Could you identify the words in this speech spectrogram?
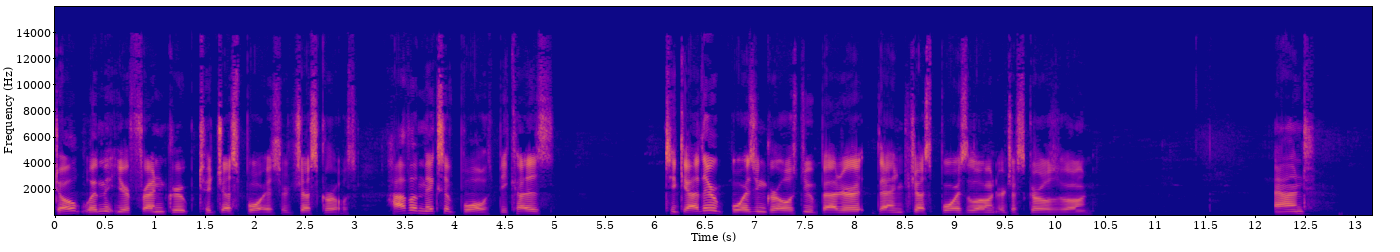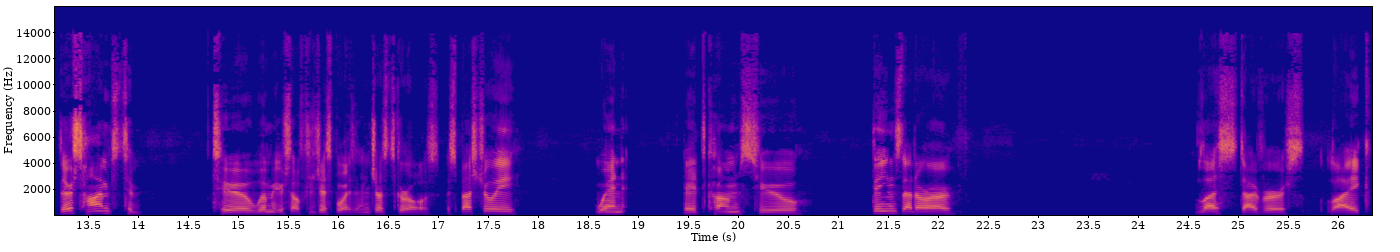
Don't limit your friend group to just boys or just girls. Have a mix of both because together boys and girls do better than just boys alone or just girls alone. And there's times to to limit yourself to just boys and just girls, especially when it comes to things that are less diverse. Like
